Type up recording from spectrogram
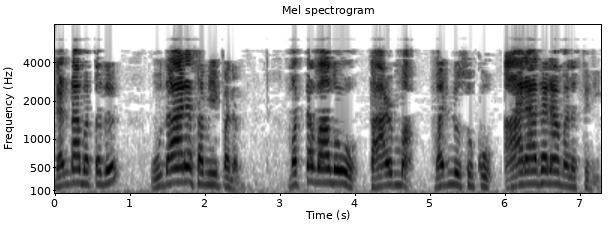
രണ്ടാമത്തത് ഉദാര സമീപനം. വത്തവാദവും താഴ്മ വന്നുസുക്കു ആരാധനാ മനസ്ഥിതി.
